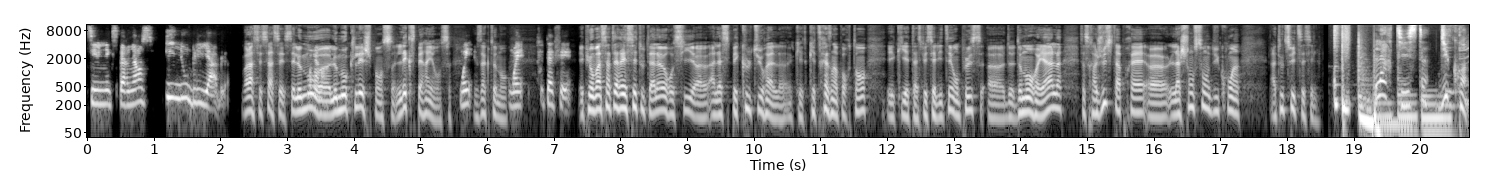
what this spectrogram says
C'est une expérience inoubliable. Voilà, c'est ça, c'est le mot, euh, le mot clé, je pense, l'expérience. Oui. Exactement. Oui, tout à fait. Et puis on va s'intéresser tout à l'heure aussi euh, à l'aspect culturel, qui est, qui est, très important et qui est ta spécialité en plus euh, de, de, Montréal. Ce sera juste après la chanson du coin. À tout de suite, Cécile. L'artiste du coin.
